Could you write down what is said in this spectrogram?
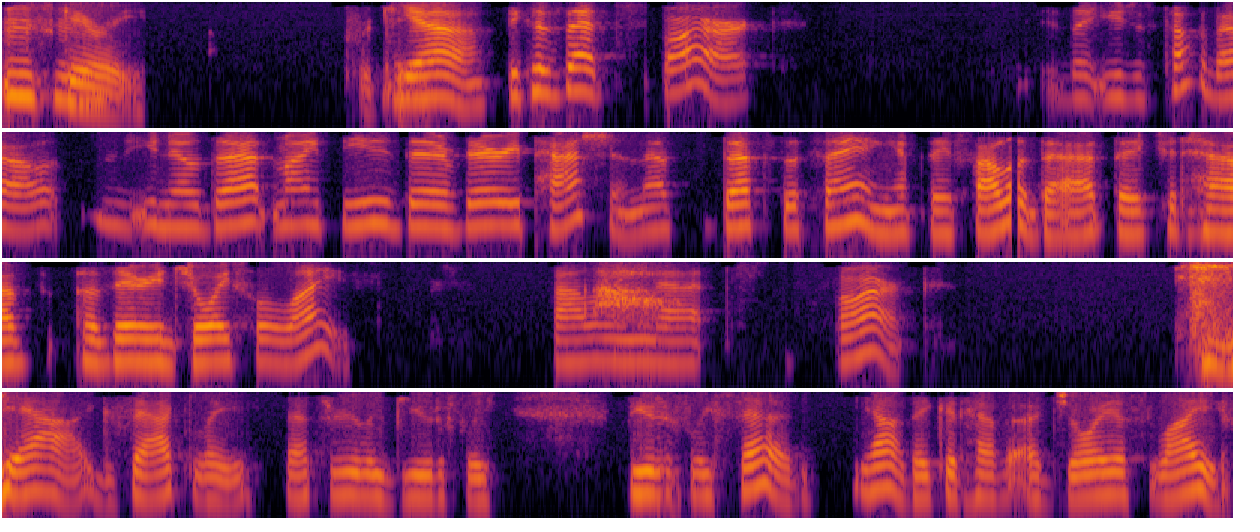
mm-hmm. scary for kids. Yeah, because that spark that you just talk about, you know, that might be their very passion. That's that's the thing. If they followed that, they could have a very joyful life following that spark. Yeah, exactly. That's really beautifully beautifully said. Yeah, they could have a joyous life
